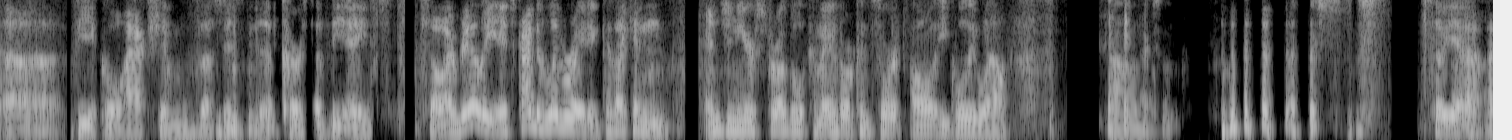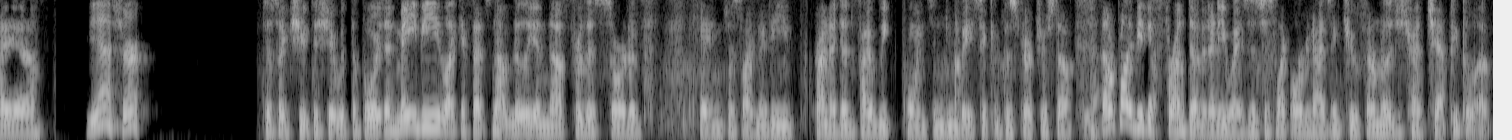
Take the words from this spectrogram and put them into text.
uh, vehicle action. Thus is the curse of the ace. So I really, it's kind of liberating because I can engineer, struggle, command, or consort all equally well. Um, Excellent. so yeah, I uh, Yeah, sure. just like shoot the shit with the boys, and maybe like if that's not really enough for this sort of thing, just like maybe try and identify weak points and do basic infrastructure stuff. That'll probably be the front of it, anyways. It's just like organizing troops, but I'm really just trying to chat people up.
